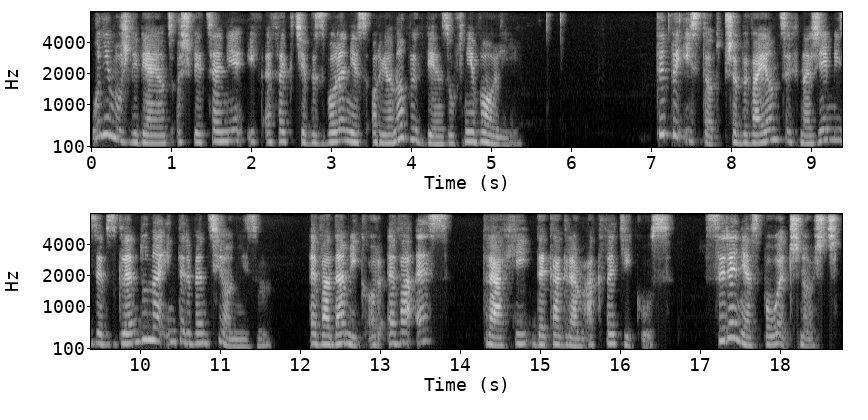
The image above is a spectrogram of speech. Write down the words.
uniemożliwiając oświecenie i w efekcie wyzwolenie z orionowych więzów niewoli. Typy istot przebywających na Ziemi ze względu na interwencjonizm. Evadamic or Eva S, Trachi decagram aqueticus. Syrenia społeczność.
